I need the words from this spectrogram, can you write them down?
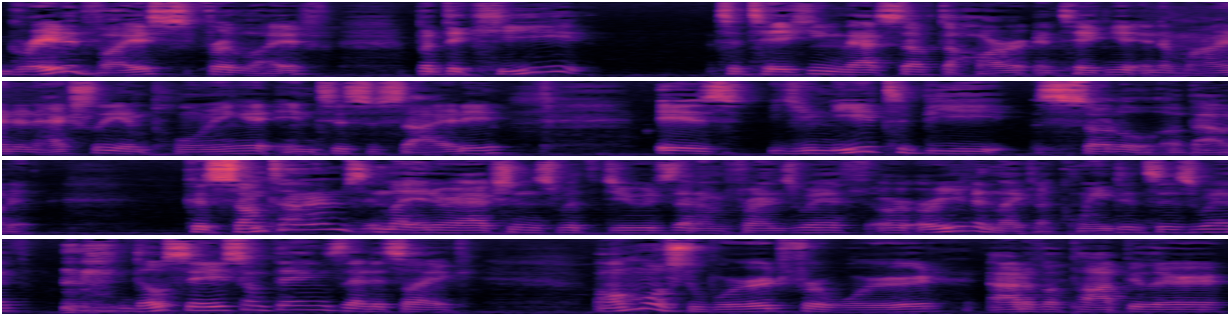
great advice for life, but the key to taking that stuff to heart and taking it into mind and actually employing it into society is you need to be subtle about it because sometimes in my interactions with dudes that I'm friends with, or, or even like acquaintances with, they'll say some things that it's like almost word for word out of a popular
